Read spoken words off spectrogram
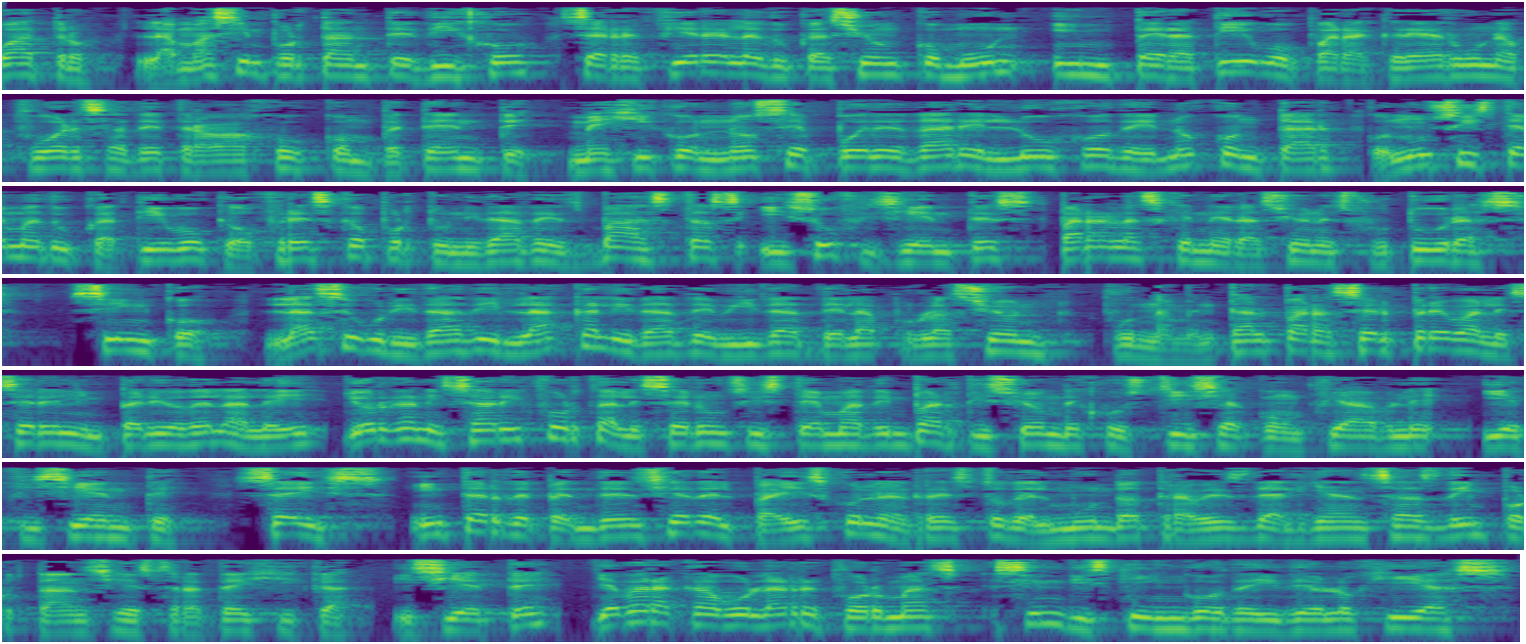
4. La más importante, dijo, se refiere a la educación como un imperativo para crear una fuerza de trabajo competente. México no se puede dar el lujo de no contar con un sistema educativo que ofrezca oportunidades vastas y suficientes para las generaciones futuras. 5. La seguridad y la calidad de vida de la población, fundamental para hacer prevalecer el imperio de la ley y organizar y fortalecer un sistema de impartición de justicia confiable y eficiente. 6. Interdependencia del país con el resto del mundo a través de alianzas de importancia estratégica. Y 7. Llevar a cabo las reformas sin distingo de ideologías.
